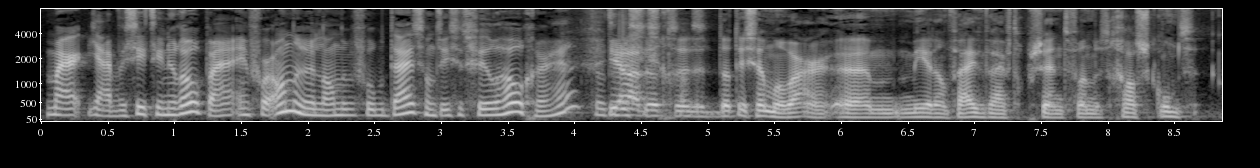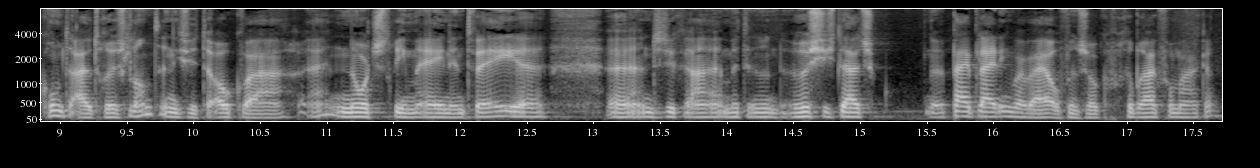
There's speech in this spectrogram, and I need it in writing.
Maar ja, we zitten in Europa en voor andere landen, bijvoorbeeld Duitsland, is het veel hoger. Hè? Dat ja, dat, uh, dat is helemaal waar. Um, meer dan 55% van het gas komt, komt uit Rusland. En die zitten ook qua hè, Nord Stream 1 en 2 uh, uh, natuurlijk met een Russisch-Duitse pijpleiding, waar wij overigens ook gebruik van maken.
